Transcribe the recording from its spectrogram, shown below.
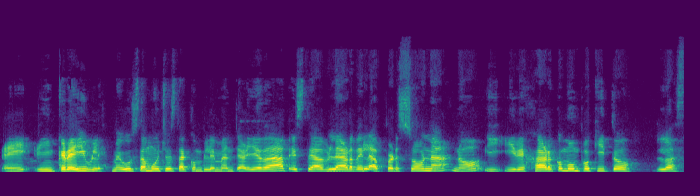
Eh, increíble, me gusta mucho esta complementariedad, este hablar de la persona, ¿no? Y, y, dejar como un poquito las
